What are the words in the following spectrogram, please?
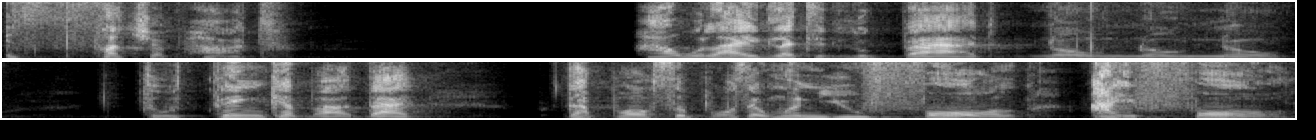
It's such a part. How will I let it look bad? No, no, no. To think about that. The Apostle Paul said, When you fall, I fall.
